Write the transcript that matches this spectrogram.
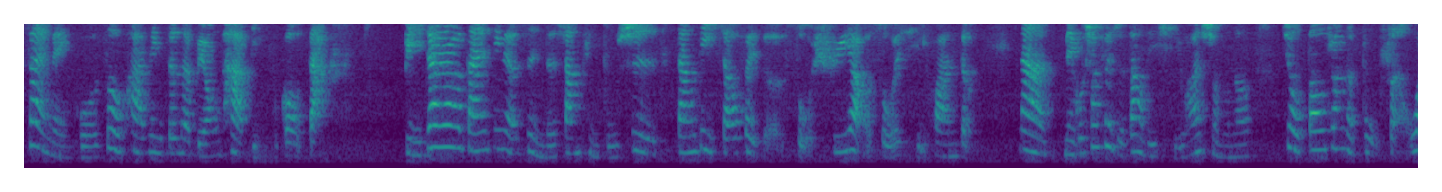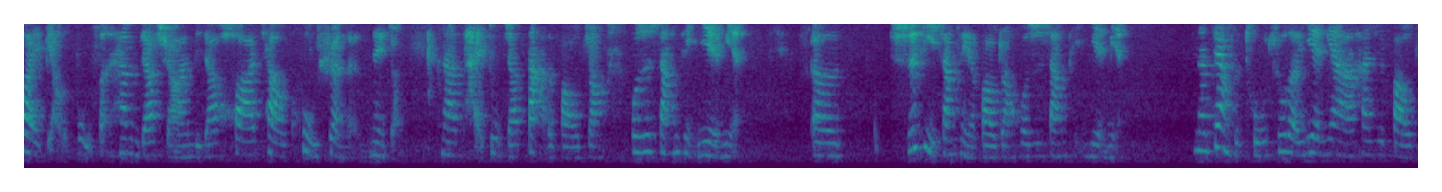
在美国做跨境真的不用怕饼不够大。比较要担心的是，你的商品不是当地消费者所需要、所喜欢的。那美国消费者到底喜欢什么呢？就包装的部分、外表的部分，他们比较喜欢比较花俏、酷炫的那种，那彩度比较大的包装，或是商品页面，呃，实体商品的包装或是商品页面。那这样子突出的页面啊，还是包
